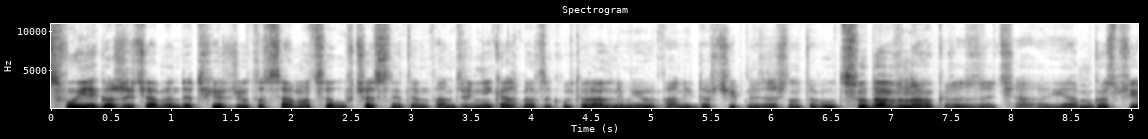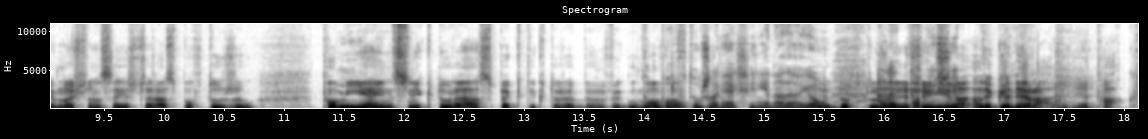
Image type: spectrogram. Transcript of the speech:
swojego życia będę twierdził to samo, co ówczesny ten pan dziennikarz, bardzo kulturalny, miły pan i dowcipny. Zresztą to był cudowny okres życia. Ja bym go z przyjemnością sobie jeszcze raz powtórzył, pomijając niektóre aspekty, które bym Do wygumował. powtórzenia się nie nadają. Do powtórzenia ale się nie się na, ale generalnie tak,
